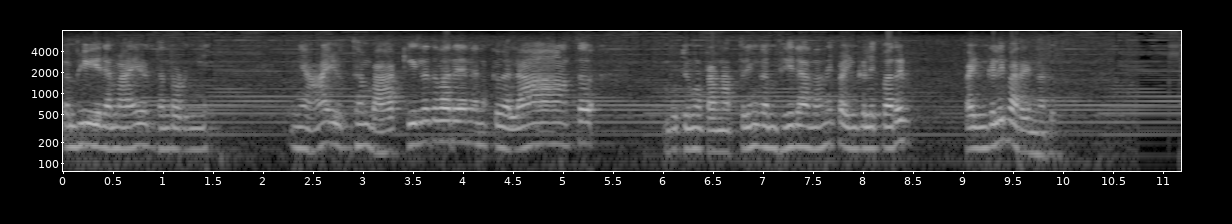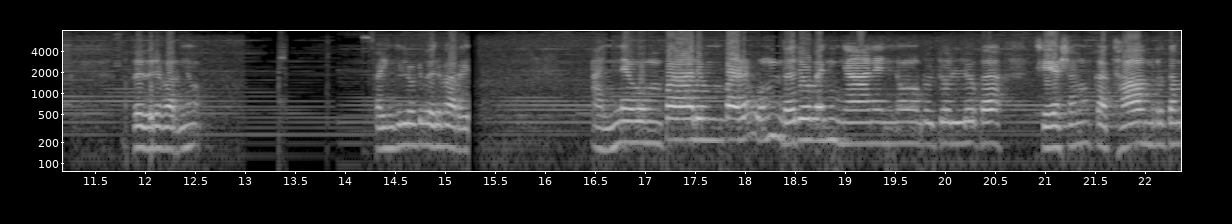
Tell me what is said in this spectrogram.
ഗംഭീരമായ യുദ്ധം തുടങ്ങി. ഇനി ആ യുദ്ധം ബാക്കിയുള്ളത് പറയാൻ എനിക്ക് വല്ലാത്ത ബുദ്ധിമുട്ടാണ്. അത്രയും ഗംഭീരാന്നാണ് ഈ പൈങ്കിളി പറ പൈങ്കിളി പറയുന്നത്. അപ്പൊ ഇവർ പറഞ്ഞു പൈങ്കിളിയോട് ഇവർ പറയും അന്നവും പാലും പഴവും തരുവൻ ഞാൻ എന്നോട് ചൊല്ലുക. ശേഷം കഥാമൃതം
